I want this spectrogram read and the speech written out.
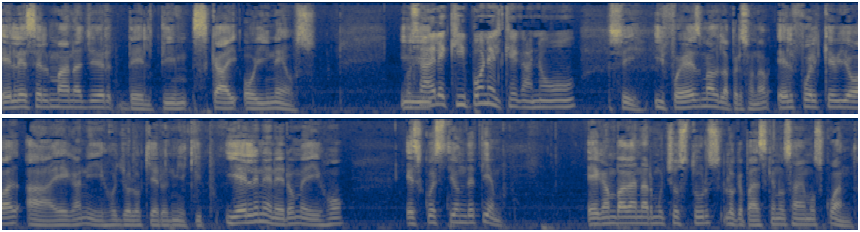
Él es el manager del team Sky o Ineos. O sea, el equipo en el que ganó. Sí, y fue es más la persona, él fue el que vio a, a Egan y dijo yo lo quiero en mi equipo. Y él en enero me dijo, es cuestión de tiempo. Egan va a ganar muchos tours, lo que pasa es que no sabemos cuándo.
